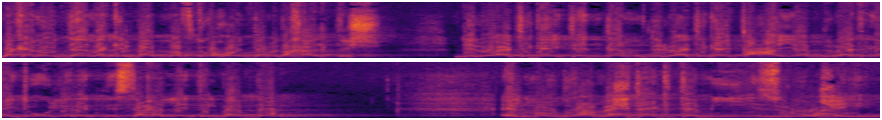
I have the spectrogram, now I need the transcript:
ما كان قدامك الباب مفتوح وانت ما دخلتش. دلوقتي جاي تندم دلوقتي جاي تعيط دلوقتي جاي تقول يا ريتني استغليت الباب ده. الموضوع محتاج تمييز روحي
